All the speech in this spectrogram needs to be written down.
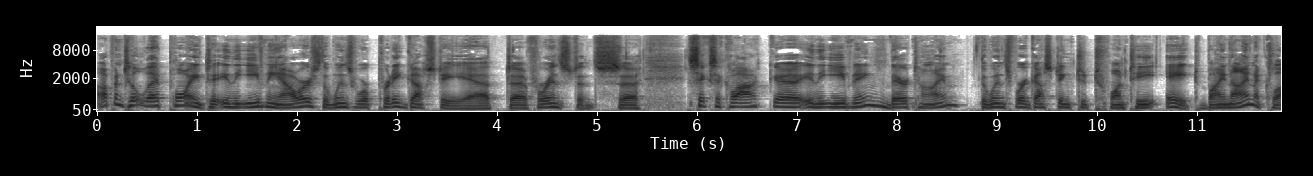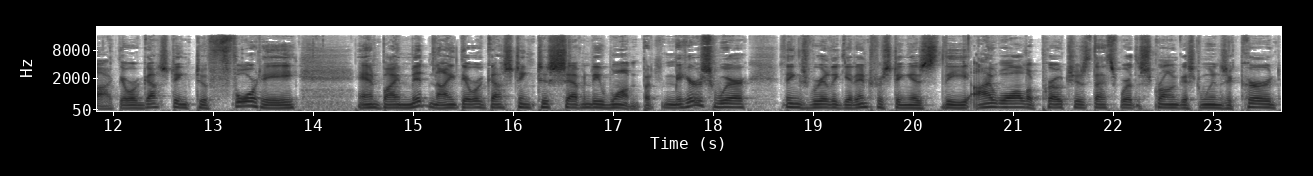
Up until that point, in the evening hours, the winds were pretty gusty. At, uh, for instance, uh, 6 o'clock uh, in the evening, their time, the winds were gusting to 28. By 9 o'clock, they were gusting to 40. And by midnight, they were gusting to 71. But here's where things really get interesting as the eye wall approaches. That's where the strongest winds occurred.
